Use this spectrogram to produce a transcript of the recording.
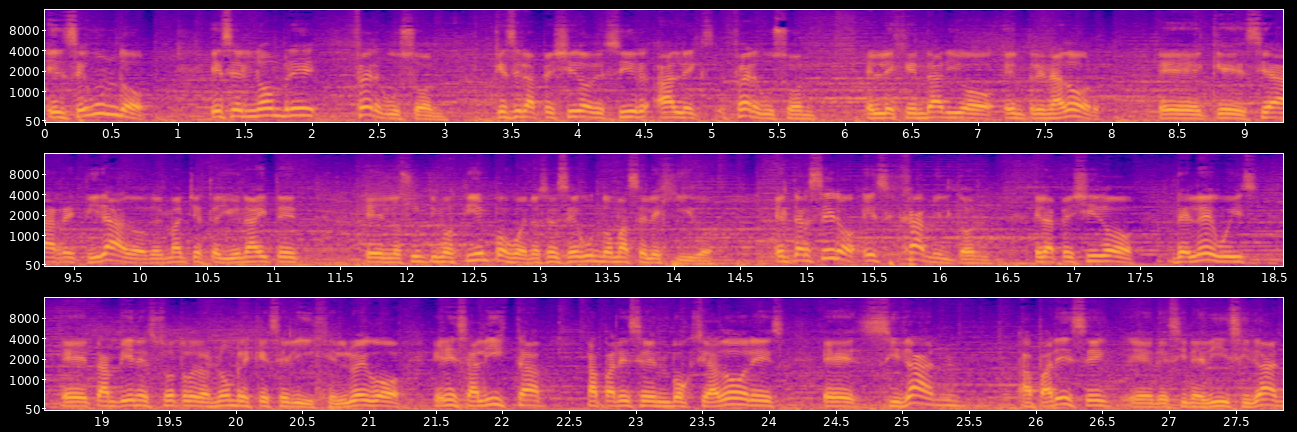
El segundo es el nombre Ferguson, que es el apellido de Sir Alex Ferguson, el legendario entrenador eh, que se ha retirado del Manchester United en los últimos tiempos, bueno, es el segundo más elegido. El tercero es Hamilton, el apellido de Lewis eh, también es otro de los nombres que se eligen. Luego en esa lista aparecen boxeadores, eh, Zidane aparece, de Zinedine Zidane,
